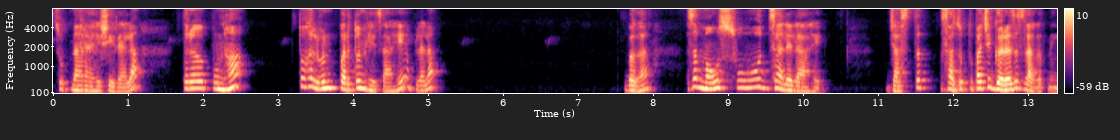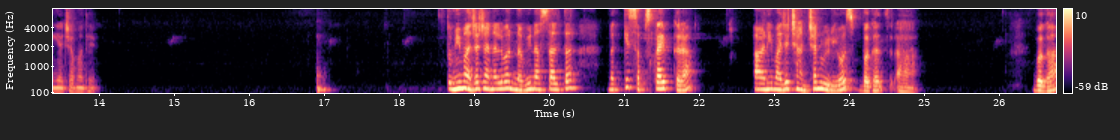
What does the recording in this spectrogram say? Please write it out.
सुटणार आहे शिऱ्याला. तर पुन्हा तो हलवून परतून घ्यायचा आहे आपल्याला. बघा असं मऊसूद झालेलं आहे. जास्त साजूक तुपाची गरजच लागत नाही याच्यामध्ये. तुम्ही माझ्या चॅनलवर नवीन असाल तर नक्की सबस्क्राईब करा आणि माझे छान छान व्हिडिओज बघत राहा. बघा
